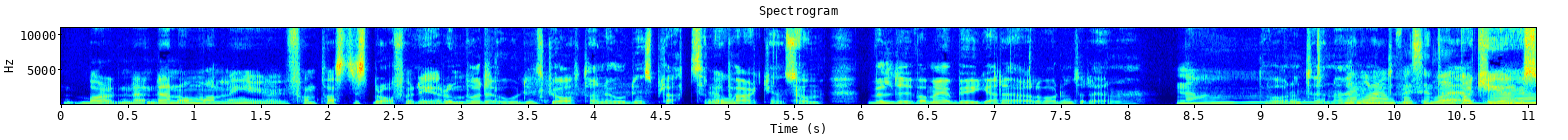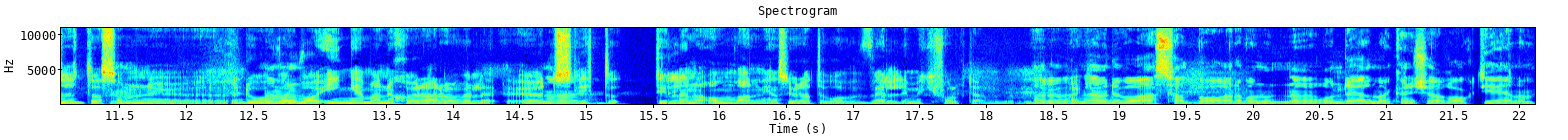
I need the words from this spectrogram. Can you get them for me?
Bara den, den omvandlingen är ju fantastiskt bra för det rummet. Både Odinsgatan och Odinsplatsen och parken som... Väl du var med och bygga där eller var du inte det? Nej, No. Det var du inte? Nej. Det Det var en, faktiskt var en parkeringsyta som nu... Då Nej, var, men- var inga människor där. Det var väldigt ödsligt. Och till den här omvandlingen så gjorde att det var väldigt mycket folk där. Ja, det, nej, men det var asfalt bara. Det var en rondell man kunde köra rakt igenom.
